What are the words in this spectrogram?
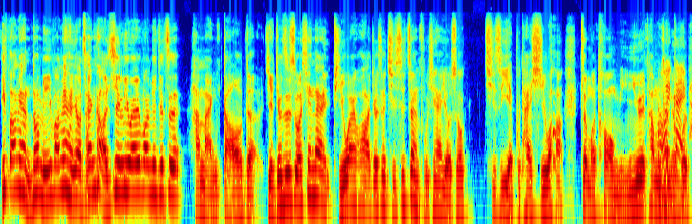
一方面很透明，一方面很有参考性，另外一方面就是还蛮高的。也就是说，现在题外话就是，其实政府现在有时候。其实也不太希望这么透明，因为他们可能会被，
